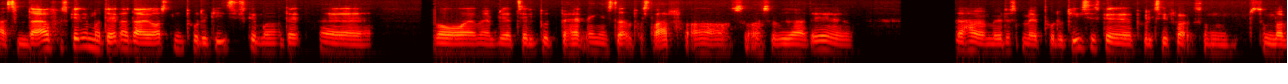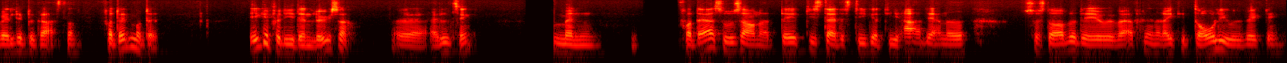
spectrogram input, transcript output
altså der er forskellige modeller. Der er jo også den portugisiske model, øh, hvor man bliver tilbudt behandling i stedet for straf og, så, og så videre. Det jo, der har jeg mødtes med portugisiske politifolk, som, som var vældig begejstrede for den model. Ikke fordi den løser øh, alle ting, men fra deres udsagn, at det, de statistikker, de har dernede, så stoppede det jo i hvert fald en rigtig dårlig udvikling,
